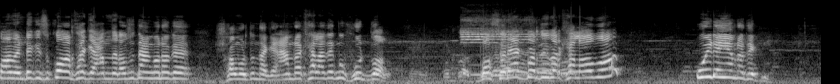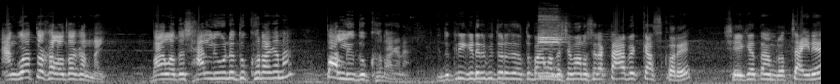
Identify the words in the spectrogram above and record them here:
কমেন্টে কিছু কর থাকে আপনারা যদি আঙ্গনকে সমর্থন থাকে আমরা খেলা দেখব ফুটবল। বছরে একবার দুইবার খেলা হব ওইটাই আমরা দেখব। আঙ্গ এত খেলা দরকার নাই। বাংলাদেশ হারলি উনি দুঃখ লাগে না পারলেও দুঃখ লাগে না। কিন্তু ক্রিকেটের ভিতরে যেহেতু বাংলাদেশের মানুষের একটা আবেগ কাজ করে সেই ক্ষেত্রে আমরা চাই না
